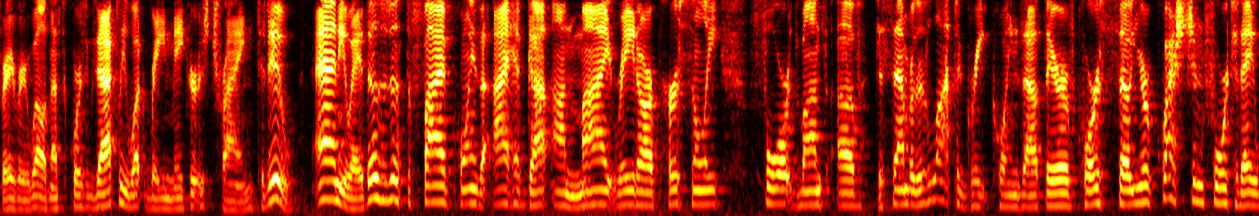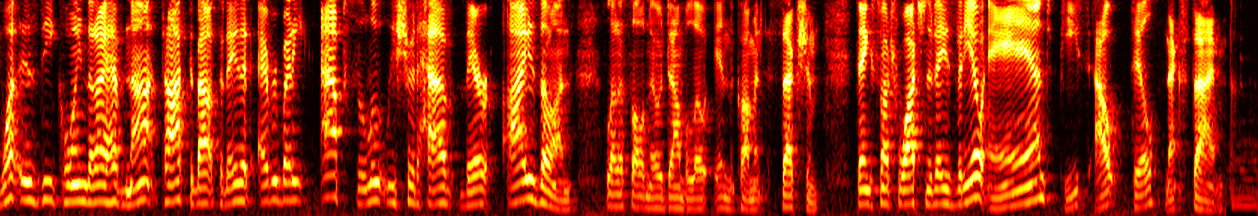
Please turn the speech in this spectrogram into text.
very, very well. And that's, of course, exactly what Rainmaker is trying to do. Anyway, those are just the five coins that I have got on my radar personally for the month of December. There's lots of great coins out there, of course. So, your question for today what is the coin that I have not talked about today that everybody absolutely should have their eyes on? Let us all know down below in the comment section. Thanks so much for watching today's video, and peace out till next time.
